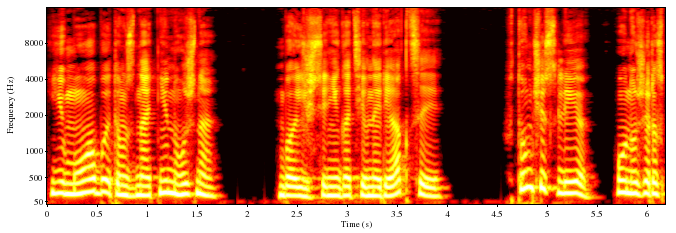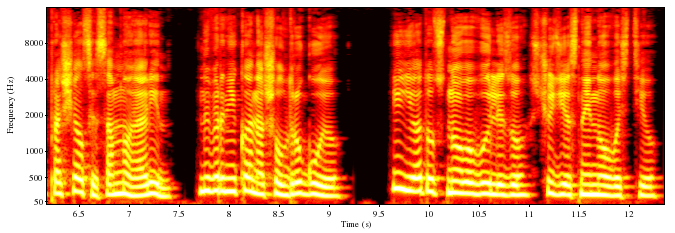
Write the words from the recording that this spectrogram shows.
Ему об этом знать не нужно. Боишься негативной реакции? В том числе. Он уже распрощался со мной, Арин. Наверняка нашел другую. И я тут снова вылезу с чудесной новостью.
